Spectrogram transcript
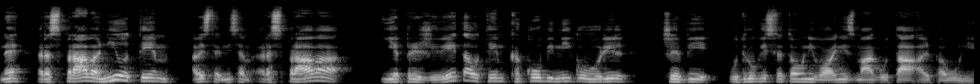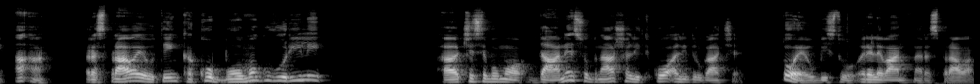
ne, razprava ni o tem, a veste, mislim, razprava je preživeta o tem, kako bi mi govorili, če bi v drugi svetovni vojni zmagal ta ali pa Unija. Razprava je o tem, kako bomo govorili, če se bomo danes obnašali tako ali drugače. To je v bistvu relevantna razprava.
